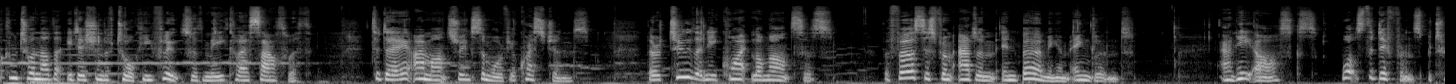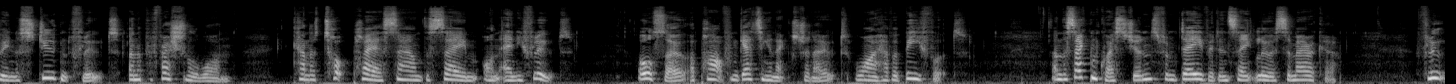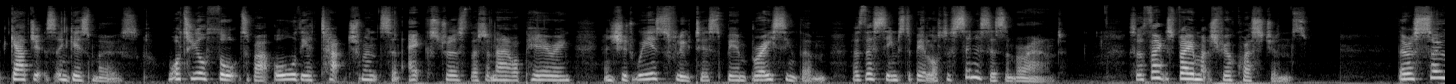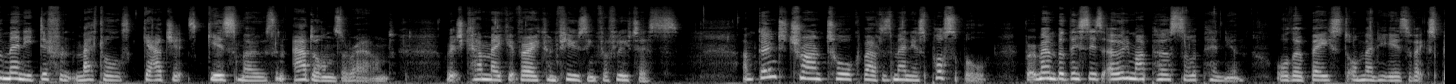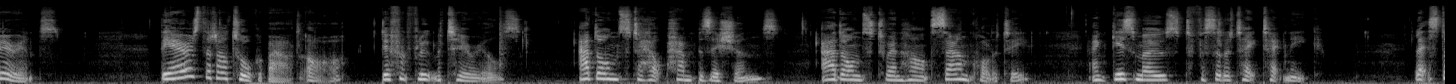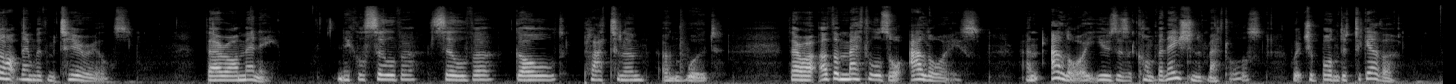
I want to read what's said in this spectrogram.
Welcome to another edition of Talking Flutes with me, Clare Southworth. Today I'm answering some more of your questions. There are two that need quite long answers. The first is from Adam in Birmingham, England. And he asks, What's the difference between a student flute and a professional one? Can a top player sound the same on any flute? Also, apart from getting an extra note, why have a B foot? And the second question is from David in St. Louis, America. Flute gadgets and gizmos. What are your thoughts about all the attachments and extras that are now appearing, and should we as flutists be embracing them as there seems to be a lot of cynicism around? So thanks very much for your questions. There are so many different metals, gadgets, gizmos, and add ons around, which can make it very confusing for flutists. I'm going to try and talk about as many as possible, but remember this is only my personal opinion, although based on many years of experience. The areas that I'll talk about are different flute materials, add ons to help hand positions, add ons to enhance sound quality, and gizmos to facilitate technique. Let's start then with materials. There are many nickel silver, silver, gold, platinum, and wood. There are other metals or alloys. An alloy uses a combination of metals which are bonded together,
